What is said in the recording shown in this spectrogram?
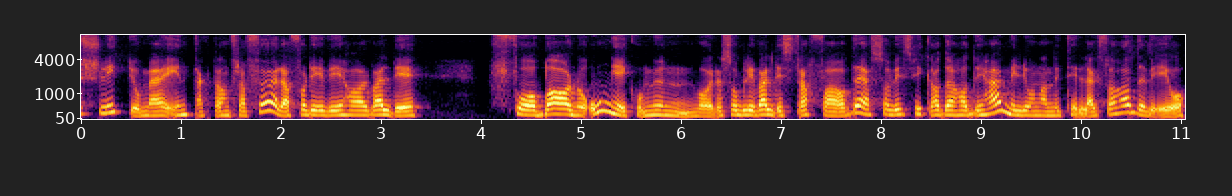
sliter jo med inntektene fra før av fordi vi har veldig få barn og unge i kommunen vår og blir veldig straffa av det. Så hvis vi ikke hadde hatt de her millionene i tillegg, så hadde vi jo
